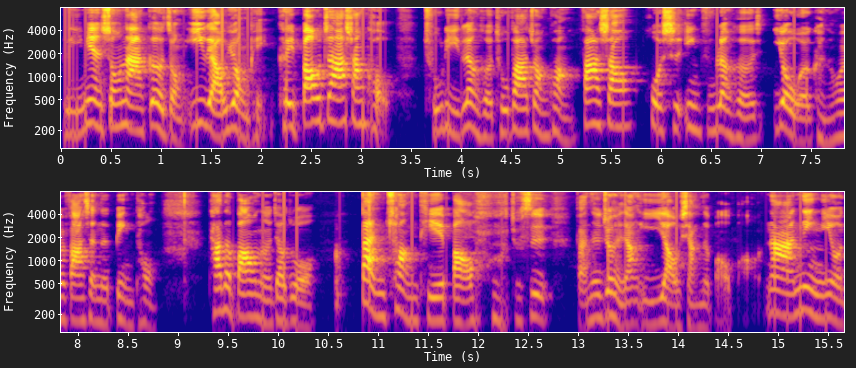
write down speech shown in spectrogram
里面收纳各种医疗用品，可以包扎伤口，处理任何突发状况，发烧或是应付任何幼儿可能会发生的病痛。它的包呢叫做半创贴包，就是反正就很像医药箱的包包。那宁，你有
